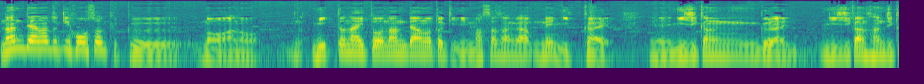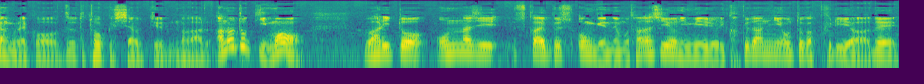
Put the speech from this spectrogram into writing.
なんであの時放送局のあの、ミッドナイトなんであの時に増田さんが年に1回、えー、2時間ぐらい、2時間3時間ぐらいこうずっとトークしちゃうっていうのがある。あの時も、割と同じスカイプ音源でも正しいように見えるより格段に音がクリアで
